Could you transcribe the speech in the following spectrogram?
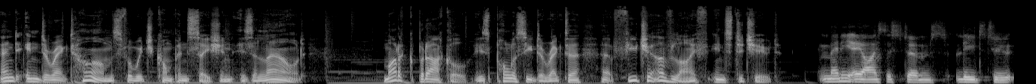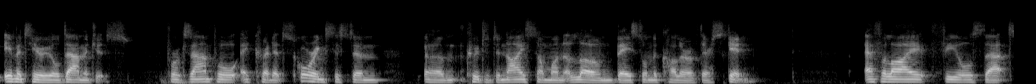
and indirect harms for which compensation is allowed. Mark Brakel is Policy Director at Future of Life Institute. Many AI systems lead to immaterial damages. For example, a credit scoring system um, could deny someone a loan based on the color of their skin. FLI feels that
